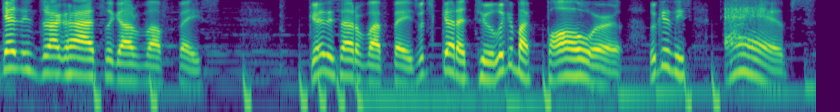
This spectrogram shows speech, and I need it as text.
get this Dragon Hatchling out of my face. Get this out of my face. What you gotta do? Look at my power. Look at these abs.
